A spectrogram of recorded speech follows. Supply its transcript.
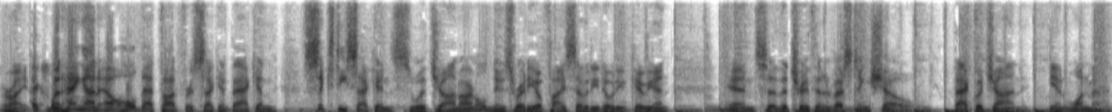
Right. excellent. But hang on, uh, hold that thought for a second. Back in 60 seconds with John Arnold, News Radio 570 WKBN, and uh, the Truth in Investing Show. Back with John in one minute.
